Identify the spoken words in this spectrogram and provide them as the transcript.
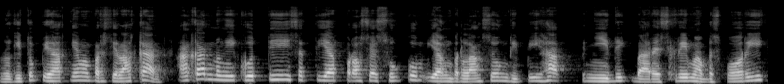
Untuk itu pihaknya mempersilahkan akan mengikuti setiap proses hukum yang berlangsung di pihak penyidik Bareskrim Mabespori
